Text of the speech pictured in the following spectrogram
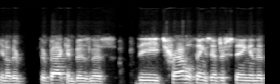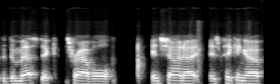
you know, they're they're back in business. The travel thing's interesting in that the domestic travel in China is picking up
